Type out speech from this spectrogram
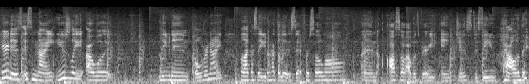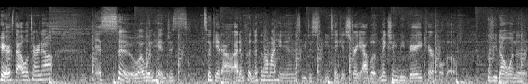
Here it is. It's night. Usually i would leave it in overnight. But like i said you don't have to let it set for so long. And also i was very anxious to see how the hairstyle will turn out so I went ahead and just took it out. I didn't put nothing on my hands. You just you take it straight out, but make sure you be very careful though, because you don't want to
